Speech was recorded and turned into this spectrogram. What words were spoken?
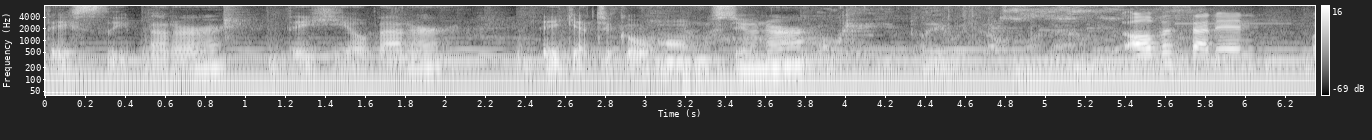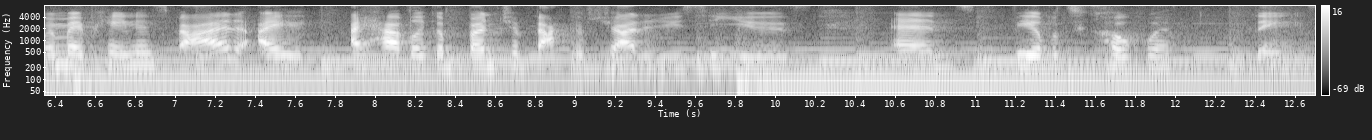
they sleep better, they heal better, they get to go home sooner. Okay, play with this now. All of a sudden, when my pain is bad, I, I have like a bunch of backup strategies to use and be able to cope with things.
